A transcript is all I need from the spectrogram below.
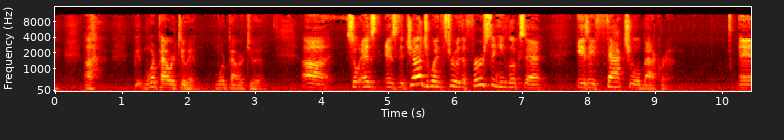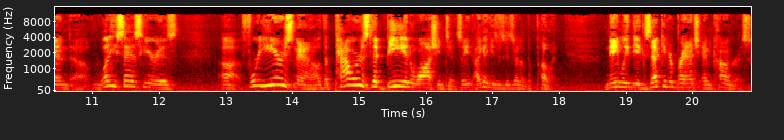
uh, more power to him. More power to him. Uh, so as as the judge went through, the first thing he looks at is a factual background, and uh, what he says here is. Uh, for years now, the powers that be in Washington, so he, I guess he's considered a poet, namely the executive branch and Congress,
